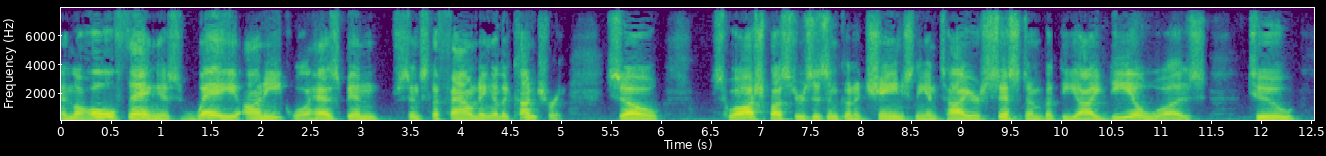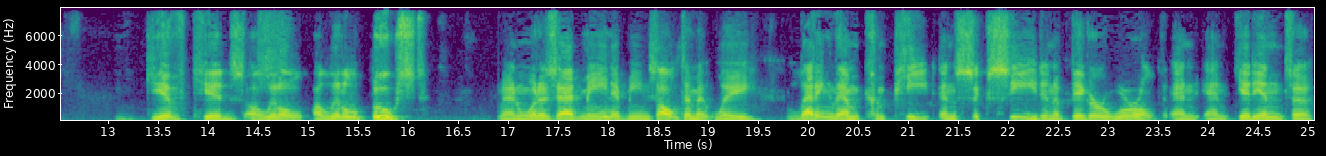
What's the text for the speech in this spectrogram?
And the whole thing is way unequal, has been since the founding of the country. So Squash Busters isn't going to change the entire system, but the idea was to give kids a little a little boost. And what does that mean? It means ultimately letting them compete and succeed in a bigger world and and get into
